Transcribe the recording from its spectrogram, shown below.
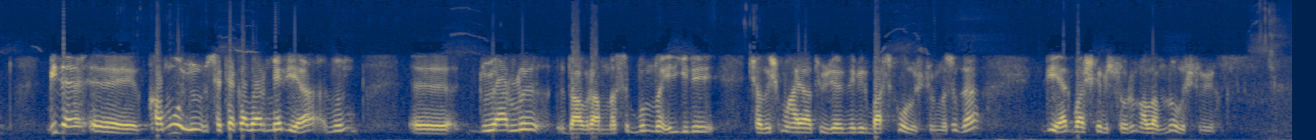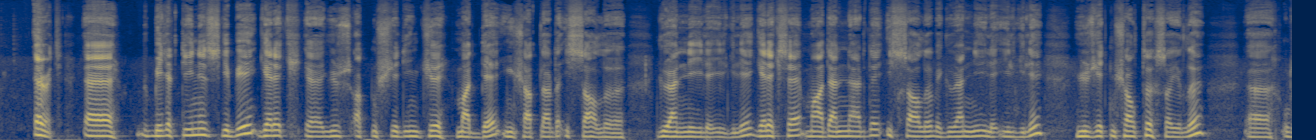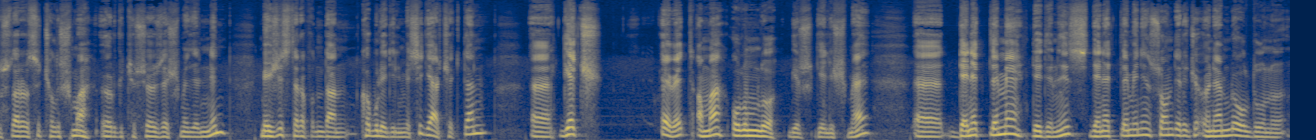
Bir de e, kamuoyu, STK'lar, medyanın e, duyarlı davranması, bununla ilgili çalışma hayatı üzerinde bir baskı oluşturması da diğer başka bir sorun alanını oluşturuyor. Evet, e, belirttiğiniz gibi gerek e, 167. madde inşaatlarda iş sağlığı güvenliği ile ilgili gerekse madenlerde iş sağlığı ve güvenliği ile ilgili 176 sayılı e, Uluslararası Çalışma Örgütü sözleşmelerinin meclis tarafından kabul edilmesi gerçekten e, geç evet ama olumlu bir gelişme. E, denetleme dediniz. Denetlemenin son derece önemli olduğunu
